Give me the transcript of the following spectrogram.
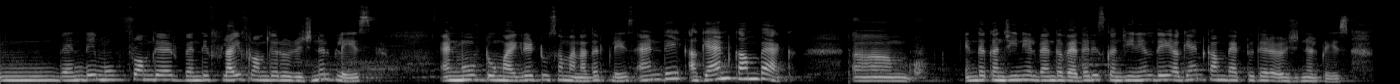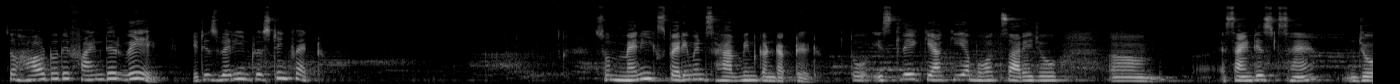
mm, when they move from their when they fly from their original place and move to migrate to some another place and they again come back um, in the congenial when the weather is congenial they again come back to their original place so how do they find their way it is very interesting fact so many experiments have been conducted तो इसलिए क्या किया बहुत सारे जो साइंटिस्ट्स हैं जो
